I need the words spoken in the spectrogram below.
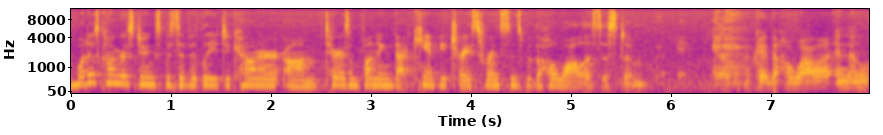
what is Congress doing specifically to counter um, terrorism funding that can't be traced, for instance, with the Hawala system? Okay, the Hawala, and then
